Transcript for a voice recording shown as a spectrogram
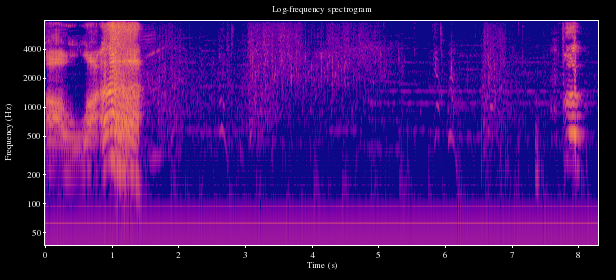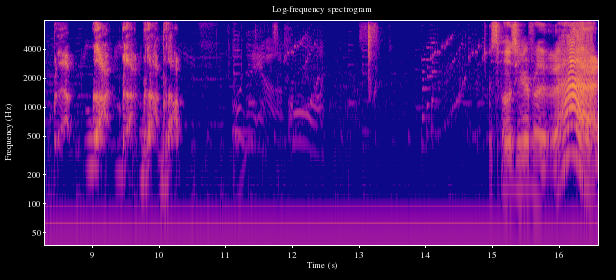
A lot. Ah! Blah, blah, blah, blah, blah. I suppose you're here for that.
